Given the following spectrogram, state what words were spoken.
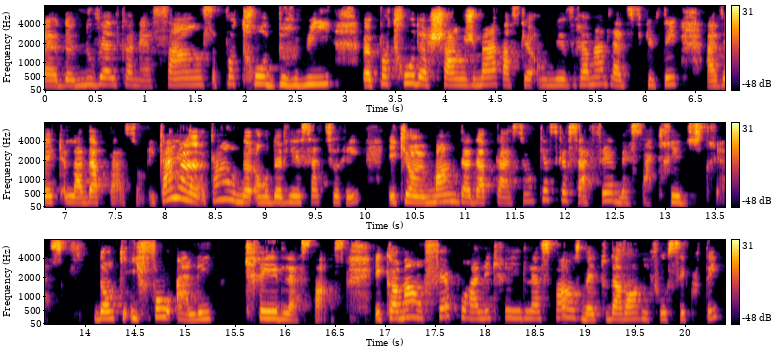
euh, de nouvelles connaissances, pas trop de bruit, euh, pas trop de changements parce qu'on a vraiment de la difficulté avec l'adaptation. Et quand, quand on, devient saturé et qu'il y a un manque d'adaptation, qu'est-ce que ça fait? Ben, ça crée du stress. Donc, il faut aller créer de l'espace. Et comment on fait pour aller créer de l'espace? Ben, tout d'abord, il faut s'écouter,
